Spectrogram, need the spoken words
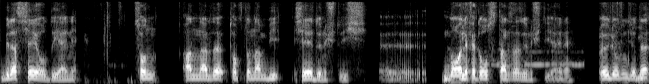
biraz şey oldu yani. Son anlarda toplanan bir şeye dönüştü iş. Ee, muhalefet All Stars'a dönüştü yani. Öyle olunca da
